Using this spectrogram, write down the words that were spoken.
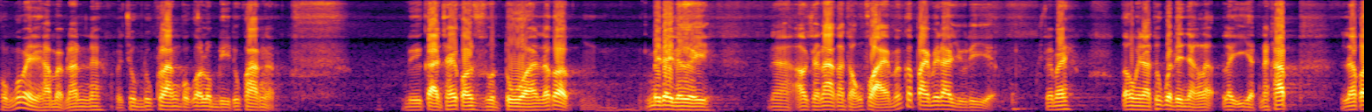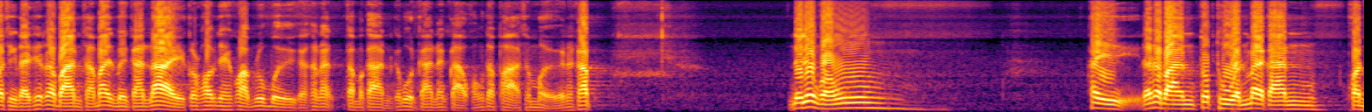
ผมก็ไม่ได้ทำแบบนั้นนะประชุมทุกครั้งผมก็อารมณ์ดีทุกครั้งอะหรือการใช้ความส่วนตัวแล้วก็ไม่ได้เลยนะเอาชนะกันสองฝ่ายมันก็ไปไม่ได้อยู่ดีอะใช่ไหมต้องเวลาทุกประเด็นอย่างละละเอียดนะครับ แล้วก็สิ่งใดที่รัฐบาลสามารถดำเนินการได้ ก็พร้อมจะให้ความร่วมมือกับคณะกรรมการกระบวนการดังกล่าวของสภาเสมอนะครับ ในเรื่องของให้รัฐบาลทบทวนมาตรการ ผ่อน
